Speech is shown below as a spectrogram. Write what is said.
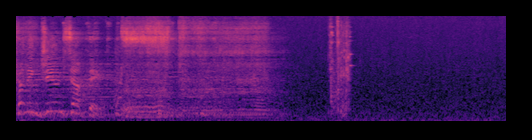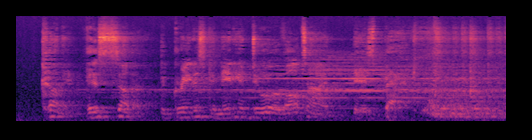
Coming June something. Coming this summer, the greatest Canadian duo of all time is back.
